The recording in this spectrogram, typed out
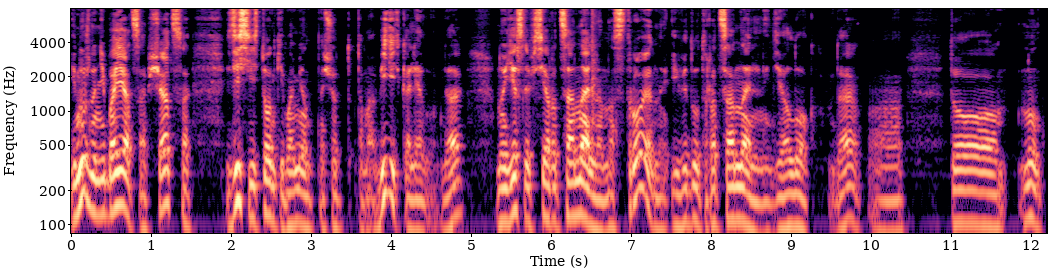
И нужно не бояться общаться. Здесь есть тонкий момент насчет там, обидеть коллегу, да. Но если все рационально настроены и ведут рациональный диалог, да, э, то, ну,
